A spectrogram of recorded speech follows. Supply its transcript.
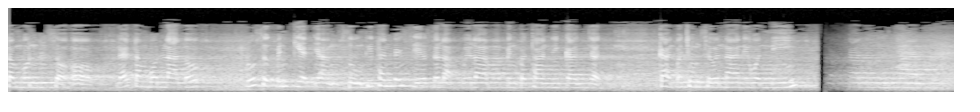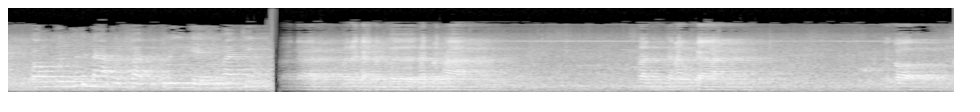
ตำบลรุสอออก และตำบลลาลบรู้สึกเป็นเกียรติอย่างสูงที่ท่านได้เสียสละเวลามาเป็นประธานในการจัดการประชุมเสวนาในวันนี้ การดำเนินงาน กองทุนพัฒนาบทบาทสตรีแก่สมาชิก การพนักงานอำเภอท่านประธาน ท่านคณะกรรมการ แล้วก็ส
